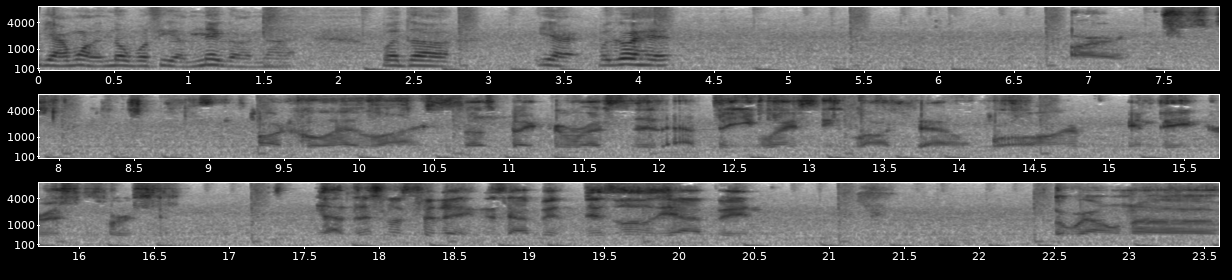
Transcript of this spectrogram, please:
Yeah, I want to know was he a nigga or not. But uh, yeah, but go ahead. Alright. Article headline Suspect arrested after UNC lockdown for armed and dangerous person. Now, this was today. This happened, this literally happened around, uh,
